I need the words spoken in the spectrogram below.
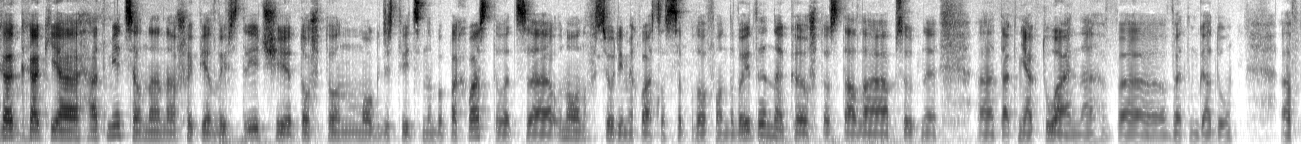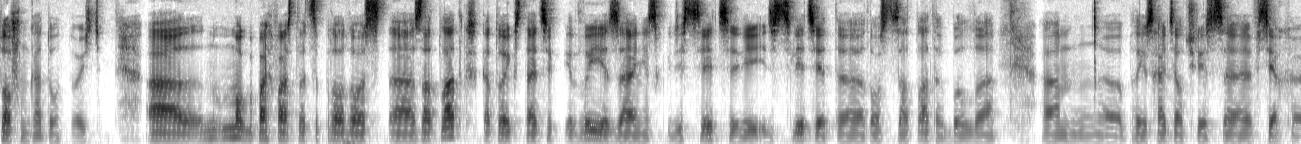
Как, как, как я отметил на нашей первой встрече, то, что он мог действительно бы похвастаться, но он все время хвастался про фондовый рынок, что стало абсолютно э, так неактуально в, в этом году, э, в прошлом году, то есть. Э, мог бы похвастаться про рост зарплат, который, кстати, впервые за несколько десятилетий, десятилетий это рост зарплат был, эм, происходил через всех,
